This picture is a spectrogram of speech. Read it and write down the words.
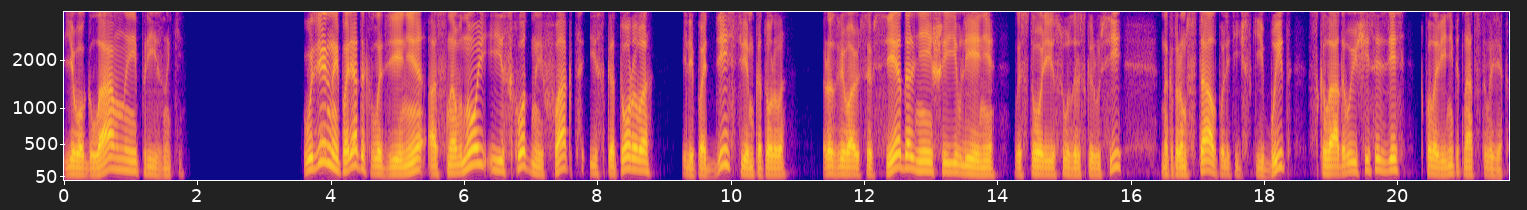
Его главные признаки. Удельный порядок владения – основной и исходный факт, из которого или под действием которого развиваются все дальнейшие явления в истории Суздальской Руси, на котором стал политический быт, складывающийся здесь к половине XV века.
